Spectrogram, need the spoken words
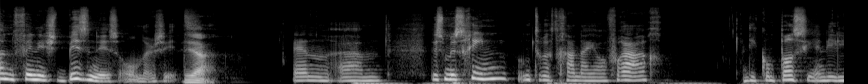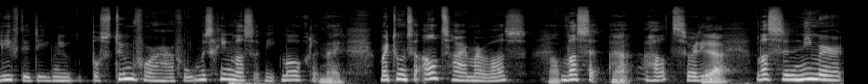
unfinished business onder zit. Ja, En ehm, dus misschien, om terug te gaan naar jouw vraag, die compassie en die liefde die ik nu postuum voor haar voel, misschien was het niet mogelijk. Nee. Maar toen ze Alzheimer was, Had. was ze, Ja. ha- had, sorry, ja, was ze niet meer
